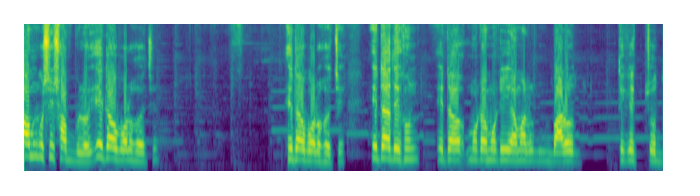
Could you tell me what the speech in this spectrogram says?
কম? বেশি সবগুলোই। এটাও বড় হয়েছে। এটাও বড় হয়েছে। এটা দেখুন, এটা মোটামুটি আমার বারো থেকে চোদ্দ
